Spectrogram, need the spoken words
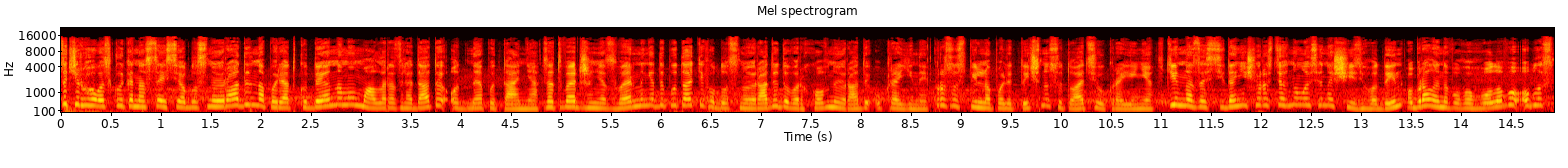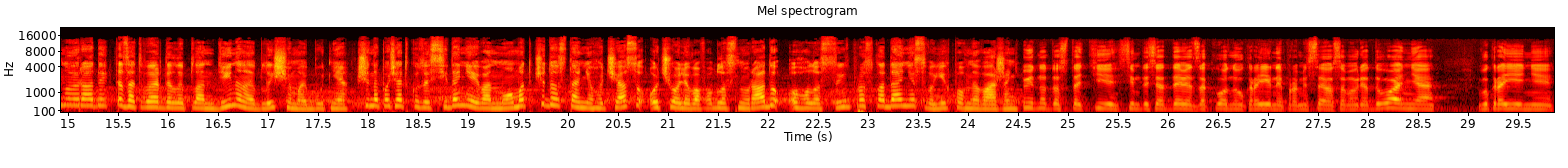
Позачергова скликана сесія обласної ради на порядку денному мала розглядати одне питання – затвердження звернення депутатів обласної ради до Верховної Ради України про суспільно-політичну ситуацію в Україні. Втім, на засіданні, що розтягнулося на 6 годин, обрали нового голову обласної ради та затвердили план дій на найближче майбутнє. Ще на початку засідання Іван Момот, що до останнього часу очолював обласну раду, оголосив про складання своїх повноважень. Відповідно до статті 79 Закону України про місцеве самоврядування в Україні,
